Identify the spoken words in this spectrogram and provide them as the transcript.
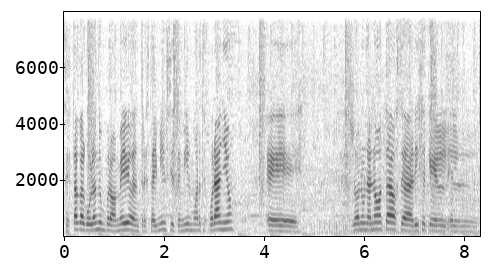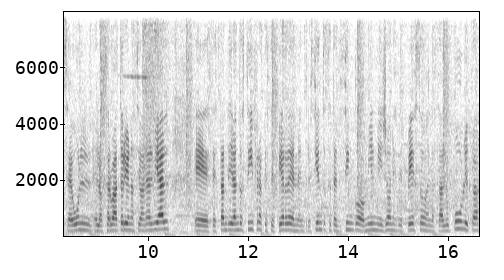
se está calculando un promedio de entre 6.000 y 7.000 muertes por año. Eh, yo en una nota, o sea, dije que según el Observatorio Nacional Vial, eh, se están tirando cifras que se pierden entre 175 mil millones de pesos en la salud pública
